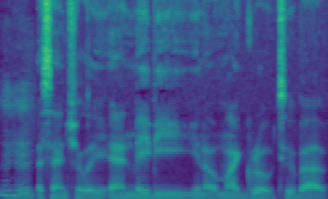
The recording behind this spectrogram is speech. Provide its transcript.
mm-hmm. essentially and maybe you know might grow to about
